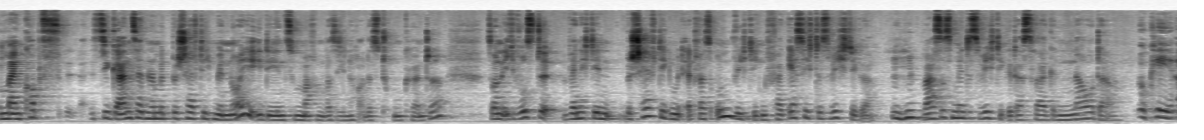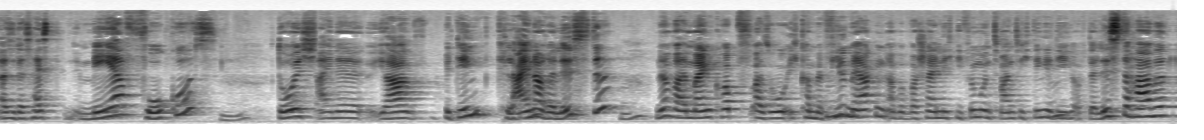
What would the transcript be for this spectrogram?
Und mein Kopf ist die ganze Zeit damit beschäftigt, mir neue Ideen zu machen, was ich noch alles tun könnte. Sondern ich wusste, wenn ich den beschäftige mit etwas Unwichtigem, vergesse ich das Wichtige. Mhm. Was ist mir das Wichtige? Das war genau da. Okay, also das heißt mehr Fokus mhm. durch eine, ja, bedingt kleinere Liste, mhm. ne, weil mein Kopf, also ich kann mir viel mhm. merken, aber wahrscheinlich die 25 Dinge, die ich auf der Liste habe,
